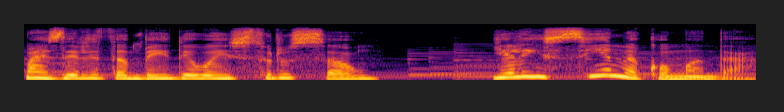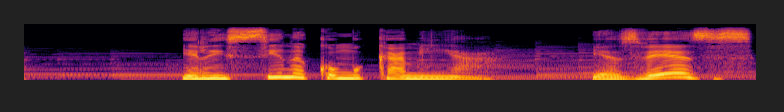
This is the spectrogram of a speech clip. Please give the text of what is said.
mas ele também deu a instrução. E ele ensina como andar. E ele ensina como caminhar. E às vezes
